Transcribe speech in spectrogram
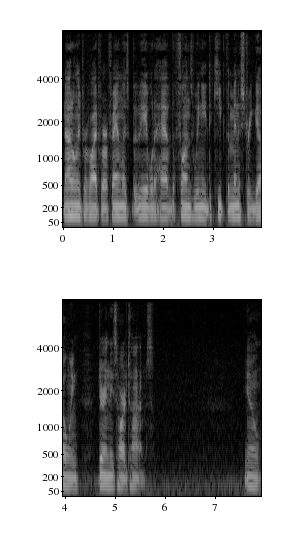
not only provide for our families but be able to have the funds we need to keep the ministry going during these hard times. You know,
